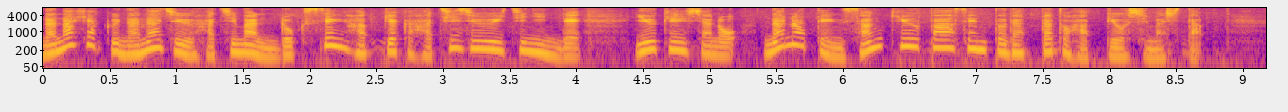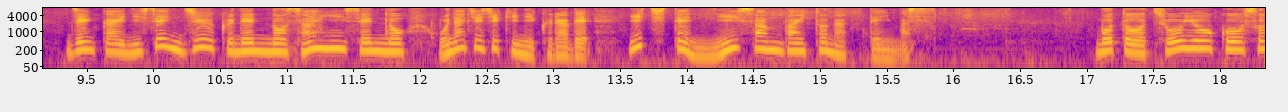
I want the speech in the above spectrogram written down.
778万6881人で有権者の7.39%だったと発表しました。前回2019年の参院選の同じ時期に比べ1.23倍となっています。元徴用工訴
